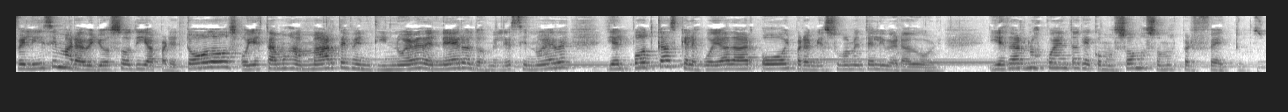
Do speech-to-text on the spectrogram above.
Feliz y maravilloso día para todos. Hoy estamos a martes 29 de enero del 2019 y el podcast que les voy a dar hoy para mí es sumamente liberador y es darnos cuenta que como somos somos perfectos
